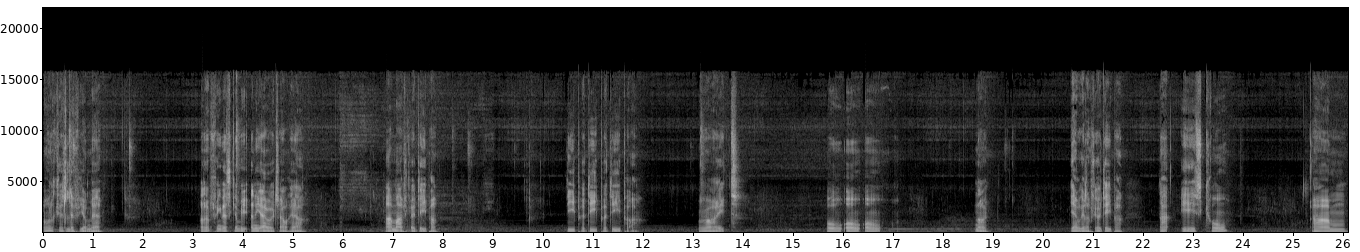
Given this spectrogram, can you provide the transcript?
Oh, look this lithium here. I don't think there's going to be any aerogel here. I might have to go deeper. Deeper, deeper, deeper. Right. Oh, oh, oh. No. Yeah, we're going to have to go deeper. That is cool. Um,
